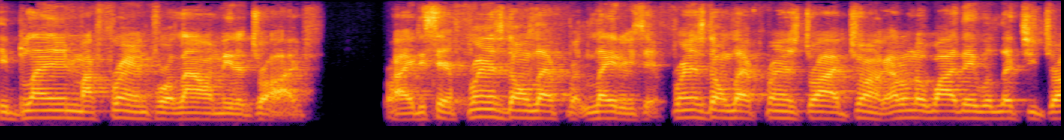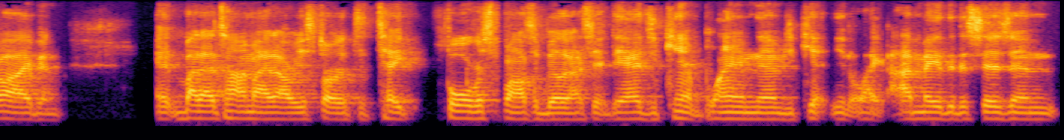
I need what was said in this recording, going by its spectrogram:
he blamed my friend for allowing me to drive. Right? He said friends don't let later. He said friends don't let friends drive drunk. I don't know why they would let you drive. And, and by that time, I'd already started to take full responsibility. I said, Dad, you can't blame them. You can't. You know, like I made the decision.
